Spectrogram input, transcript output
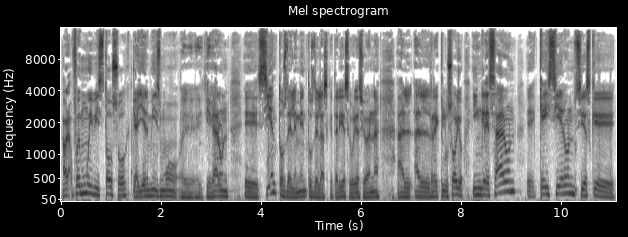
Ahora, fue muy vistoso que ayer mismo eh, llegaron eh, cientos de elementos de la Secretaría de Seguridad Ciudadana al, reclusorio. ¿Ingresaron? Eh, ¿Qué hicieron si es que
